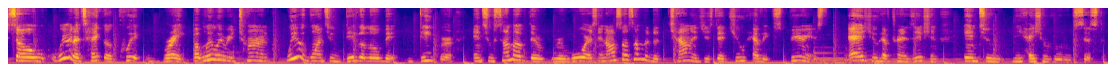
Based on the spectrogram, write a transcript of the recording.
So, we're going to take a quick break, but when we return, we are going to dig a little bit deeper into some of the rewards and also some of the challenges that you have experienced as you have transitioned into the Haitian voodoo system.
